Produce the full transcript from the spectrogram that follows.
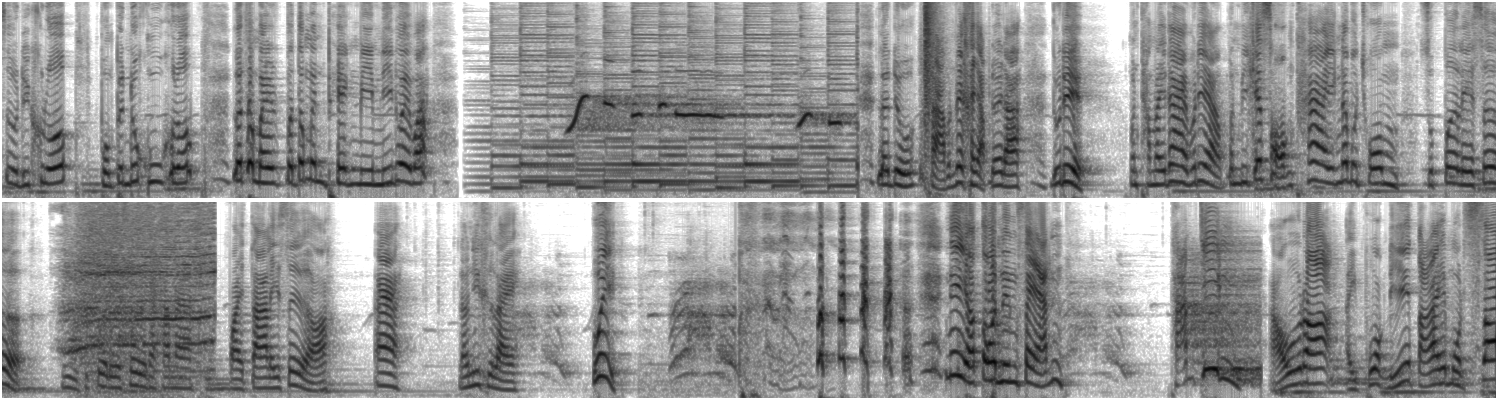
สวัสดีครับ ผมเป็นนกฮูกครับ แล้วทำไมมันต้องเป็นเพลงมีมนี้ด้วยวะ แล้วดูขามันไม่ขยับด้วยนะ ดูดิ มันทำอะไรได้วะเนี่ย มันมีแค่สองท่าเองนะผู้ชมซูเปอร์เลเซอร์ นี่ซูเปอร์เลเซอร์นะครับนะ ปล่อยตาเลเซอร์เหรอ อะ แล้วนี่คืออะไร หุ้ย นี่เหรอตัวหนึ่งแสนถามจริง เอาละไอ้พวกนี้ตายหมดซะ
